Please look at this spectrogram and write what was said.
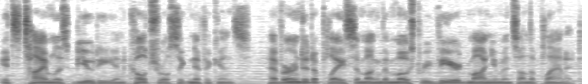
Its timeless beauty and cultural significance have earned it a place among the most revered monuments on the planet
